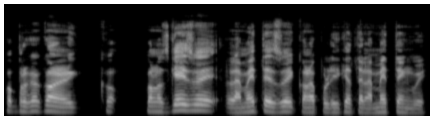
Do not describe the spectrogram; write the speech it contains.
porque con, el- con, con los gays, güey, la metes, güey, con la política te la meten, güey.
